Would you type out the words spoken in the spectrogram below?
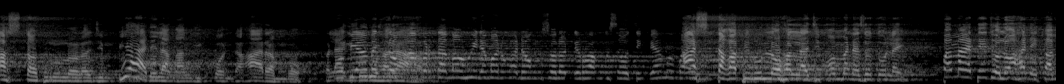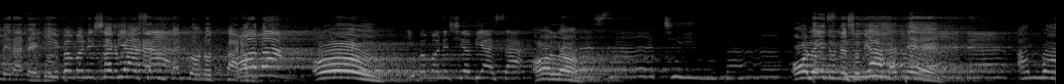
Astagfirullahaladzim, biade lang ang gikon da haram mo. Palagi Biya dulu haram. pertama hui na manung adong solot di ruang sautik biya mo? Astagfirullahaladzim, o man sa tulay. Pamate jolo hane kamera na jolo. Iba manusia biasa. kan nonot Oh karam. bang, Oh, iba manusia biasa. olo. Olo ino na subiyahat. Ada Ama,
